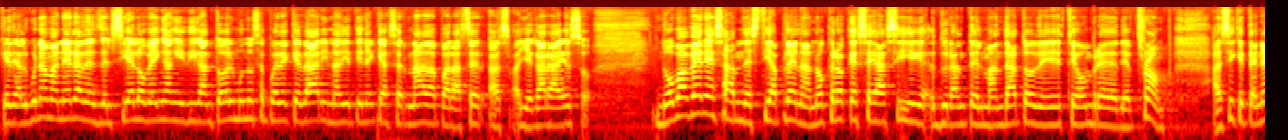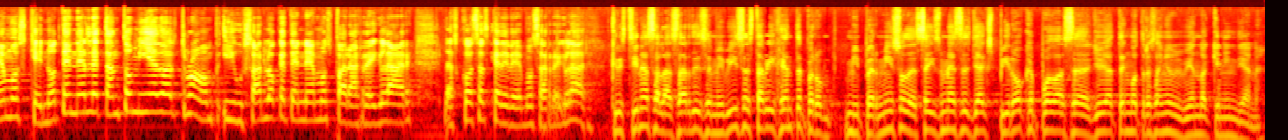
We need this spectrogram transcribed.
que de alguna manera desde el cielo vengan y digan todo el mundo se puede quedar y nadie tiene que hacer nada para hacer, llegar a eso. No va a haber esa amnistía plena, no creo que sea así durante el mandato de este hombre de Trump. Así que tenemos que no tenerle tanto miedo al Trump y usar lo que tenemos para arreglar las cosas que debemos arreglar. Cristina Salazar dice, mi visa está vigente, pero mi permiso de seis meses ya expiró. ¿Qué puedo hacer? Yo ya tengo tres años viviendo aquí en Indiana.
